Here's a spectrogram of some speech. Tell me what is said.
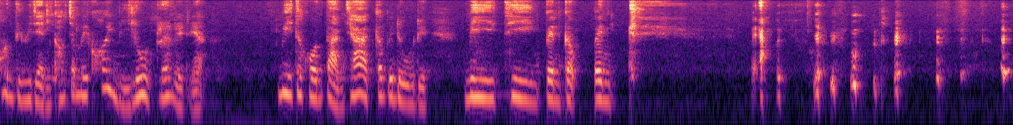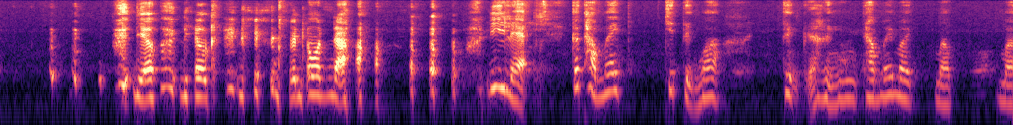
คนสวีเดนเขาจะไม่ค่อยมีลูกแล้วเลยเนี่ย มีแต่คนต่างชาติก็ไปดูดิมีทีเป็นกับเป็นเอาเดี๋ยวเดี๋ยวเดี๋ยวโดนด่านี่แหละ ก็ทำให้คิดถึงว่า ถึงถึงทำให้มามา มา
